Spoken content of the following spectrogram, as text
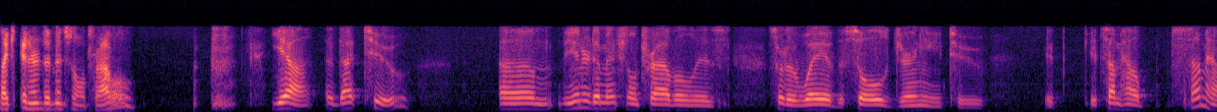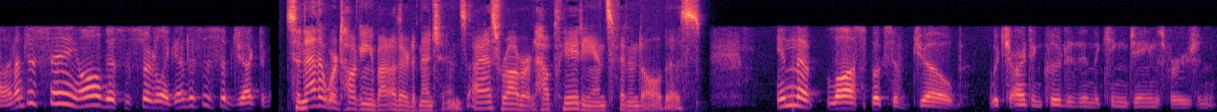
like interdimensional travel? yeah, that too. Um, the interdimensional travel is sort of a way of the soul's journey to it. It somehow, somehow, and I'm just saying, all this is sort of like this is subjective. So now that we're talking about other dimensions, I asked Robert how Pleiadians fit into all this. In the lost books of Job, which aren't included in the King James version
